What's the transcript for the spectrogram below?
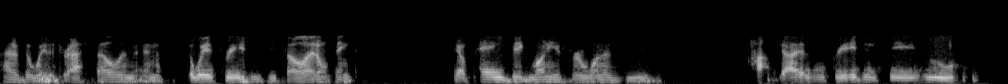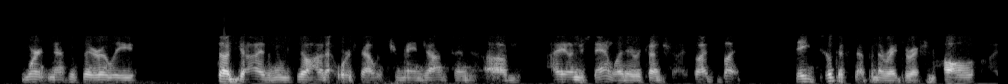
kind of the way the draft fell and, and the way free agency fell, I don't think you know paying big money for one of these top guys in free agency who weren't necessarily stud guys. I mean, we saw how that works out with Trumaine Johnson. Um, I understand why they were gun shy, but but they took a step in the right direction. Hall, I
